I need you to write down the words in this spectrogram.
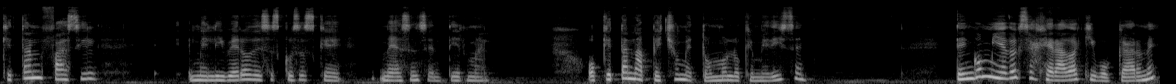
¿Qué tan fácil me libero de esas cosas que me hacen sentir mal? ¿O qué tan a pecho me tomo lo que me dicen? ¿Tengo miedo exagerado a equivocarme?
